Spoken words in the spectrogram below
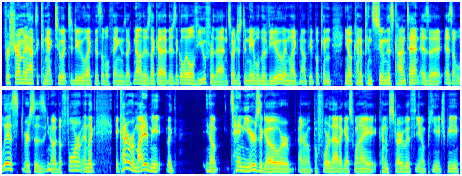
for sure, I'm gonna have to connect to it to do like this little thing. It was like, no, there's like a there's like a little view for that, and so I just enabled the view, and like now people can you know kind of consume this content as a as a list versus you know the form, and like it kind of reminded me like you know 10 years ago or i don't know before that i guess when i kind of started with you know php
